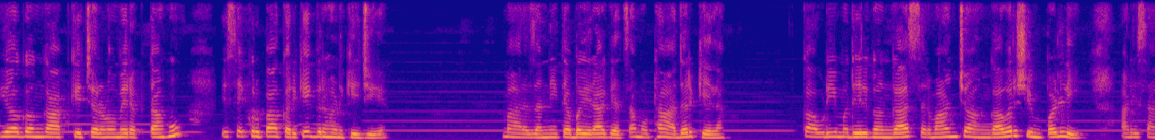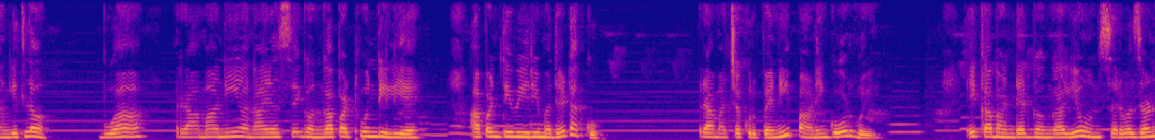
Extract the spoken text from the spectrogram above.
यह गंगा आपके चरणों में रखता हूँ इसे कृपा करके ग्रहण कीजिए। महाराजांनी त्या बैराग्याचा मोठा आदर केला। कावडीमधील गंगा सर्वांच्या अंगावर शिंपडली आणि सांगितलं बुवा रामानी अनायसे गंगा पाठवून दिली आहे आपण ती विहिरीमध्ये टाकू. रामाच्या कृपेने पाणी गोड होईल. एका भांड्यात गंगा घेऊन सर्वजण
